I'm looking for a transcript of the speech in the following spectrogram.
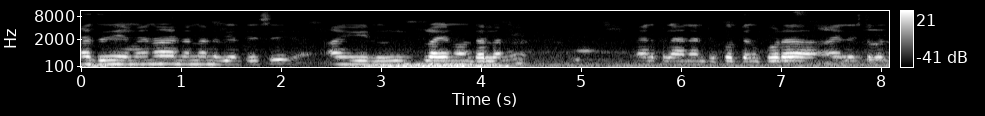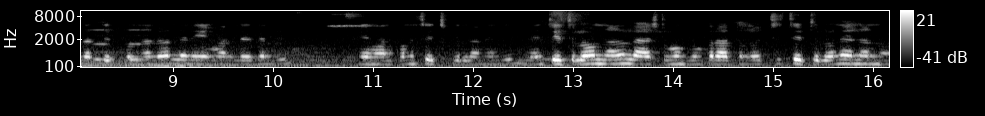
అది ఏమైనా ఆయన నన్ను గెంటేసి ఆ ఇల్లు ఇంట్లో ఆయన ఉండాలని ఆయన ప్లాన్ అండి. పొద్దున కూడా ఆయన ఇష్టపడినట్టు తిట్టుకున్నాను నేను ఏమనలేదండి. ఏమనుకున్నా చర్చికి వెళ్ళానండి. నేను చర్చిలో ఉన్నాను. లాస్ట్ ముగింపు ప్రార్థనలో వచ్చి చర్చిలోనే నన్ను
